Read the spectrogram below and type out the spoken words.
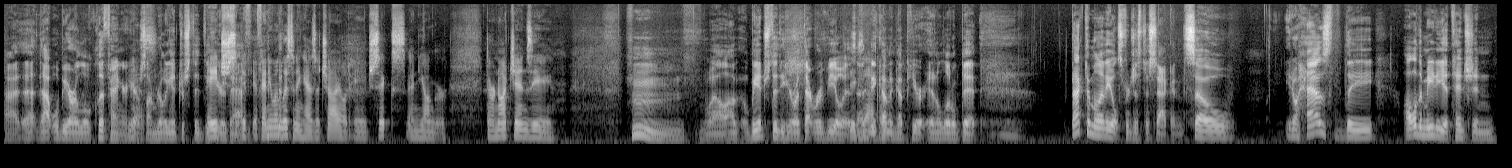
Uh, that, that will be our little cliffhanger here. So I'm really interested to Age, hear that. if, if anyone listening has a child age six and younger, they're not Gen Z. Well, I'll be interested to hear what that reveal is. That'll be coming up here in a little bit. Back to millennials for just a second. So, you know, has the all the media attention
